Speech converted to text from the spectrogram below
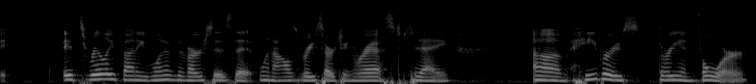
it- it's really funny. One of the verses that when I was researching rest today, um, Hebrews three and four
